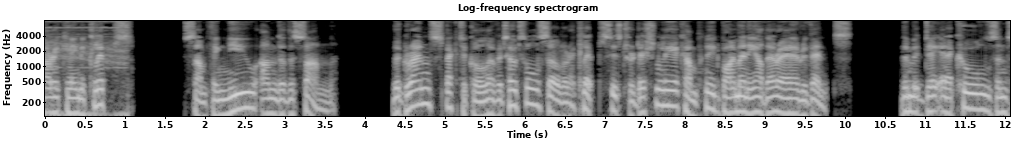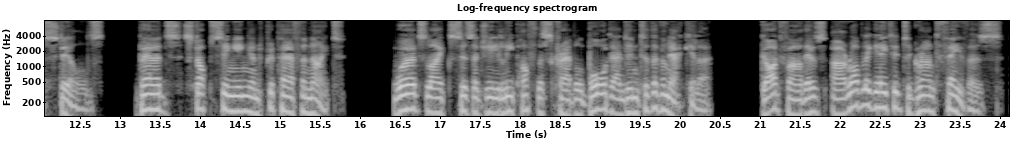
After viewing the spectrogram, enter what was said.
Hurricane eclipse. Something new under the sun. The grand spectacle of a total solar eclipse is traditionally accompanied by many other air events. The midday air cools and stills. Birds stop singing and prepare for night. Words like syzygy leap off the Scrabble board and into the vernacular. Godfathers are obligated to grant favors.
